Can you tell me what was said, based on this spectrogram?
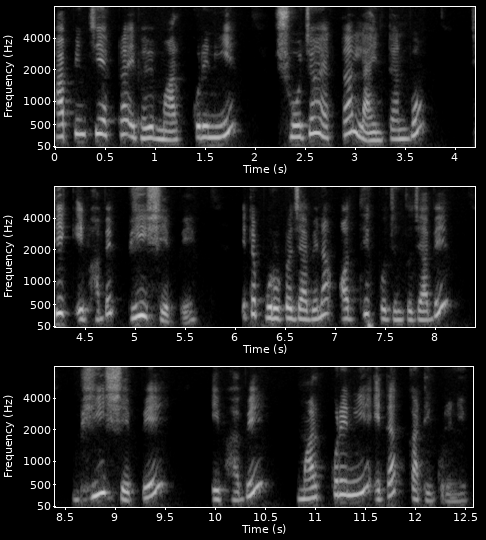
হাফ ইঞ্চি একটা এভাবে মার্ক করে নিয়ে সোজা একটা লাইন টানবো, ঠিক এভাবে ভি শেপে এটা পুরোটা যাবে না, অর্ধেক পর্যন্ত যাবে। ভি শেপে এভাবে মার্ক করে নিয়ে এটা কাটিং করে নেব।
